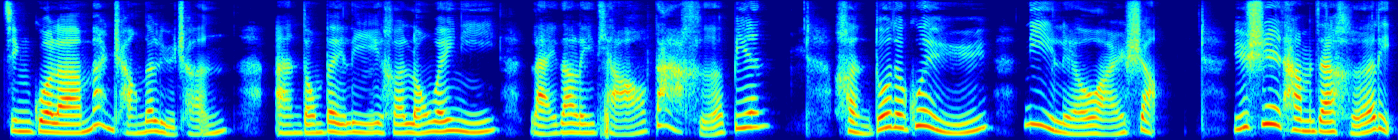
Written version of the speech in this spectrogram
经过了漫长的旅程，安东贝利和龙维尼来到了一条大河边，很多的鳜鱼逆流而上。于是他们在河里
